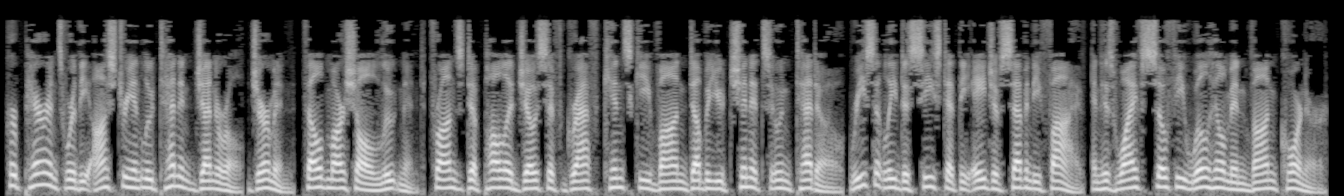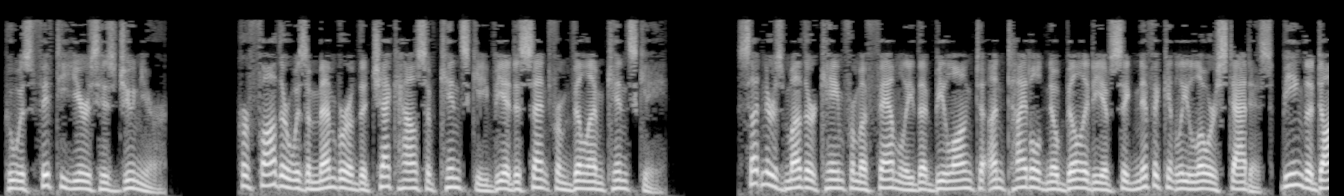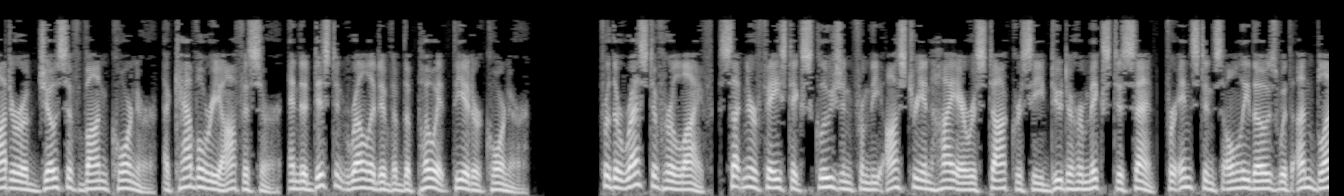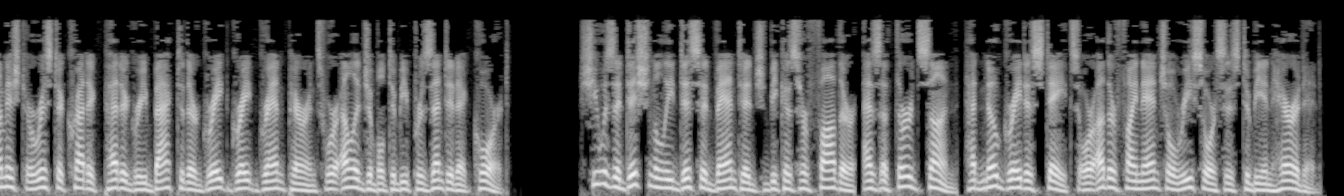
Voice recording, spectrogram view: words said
Her parents were the Austrian Lieutenant General German, Feldmarschall Lieutenant Franz de Paula Joseph Graf Kinsky von Wchinitz und Tettau, recently deceased at the age of 75, and his wife Sophie Wilhelmin von Körner, who was 50 years his junior. Her father was a member of the Czech House of Kinsky via descent from Vilém Kinsky. Suttner's mother came from a family that belonged to untitled nobility of significantly lower status, being the daughter of Joseph von Körner, a cavalry officer, and a distant relative of the poet Theodor Körner. For the rest of her life, Suttner faced exclusion from the Austrian high aristocracy due to her mixed descent, for instance only those with unblemished aristocratic pedigree back to their great-great-grandparents were eligible to be presented at court. She was additionally disadvantaged because her father, as a third son, had no great estates or other financial resources to be inherited.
